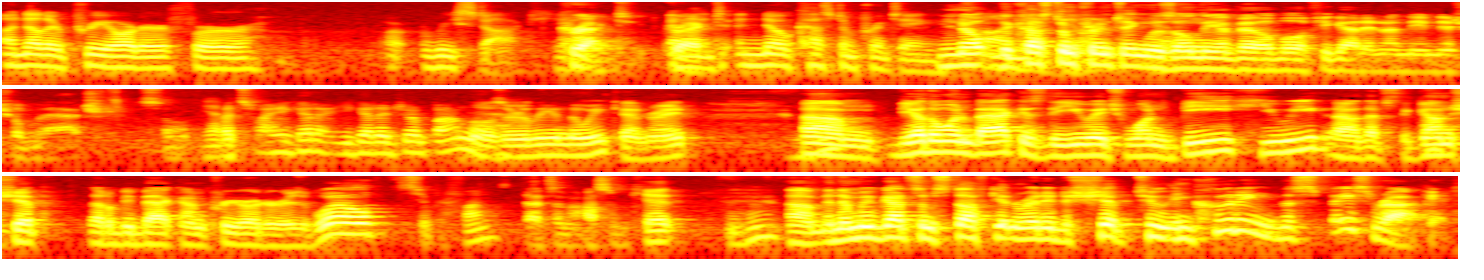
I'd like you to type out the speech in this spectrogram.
another pre-order for restock. you know, Correct, correct. And, and no custom printing. Nope, the custom deal. printing was only available if you got in on the initial batch. So Yep. that's why you gotta you gotta jump on those early in the weekend, right? Um, the other one back is the UH-1B Huey. Uh, that's the gunship. That'll be back on pre-order as well. Super fun. That's an awesome kit. Um, and then we've got some stuff getting ready to ship too, including the space rocket,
